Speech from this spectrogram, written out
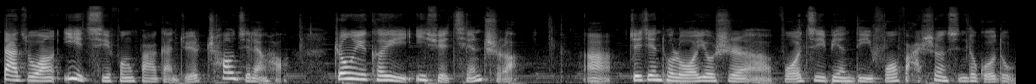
大族王意气风发，感觉超级良好。终于可以一雪前耻了，啊！这犍陀罗又是啊佛迹遍地、佛法盛行的国度，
